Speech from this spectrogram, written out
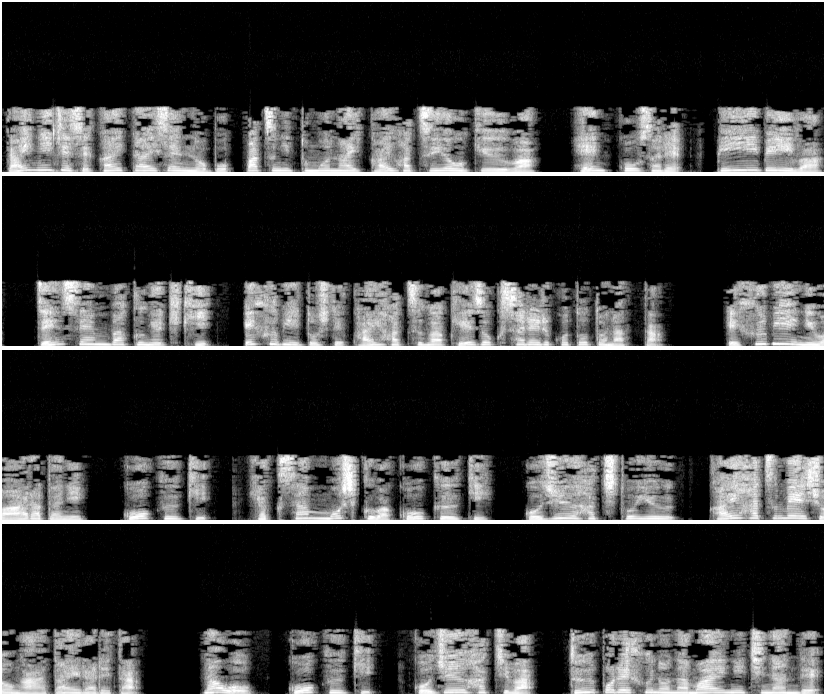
第二次世界大戦の勃発に伴い開発要求は変更され、PB は前線爆撃機 FB として開発が継続されることとなった。FB には新たに航空機103もしくは航空機58という開発名称が与えられた。なお、航空機58はトゥーポレフの名前にちなんで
